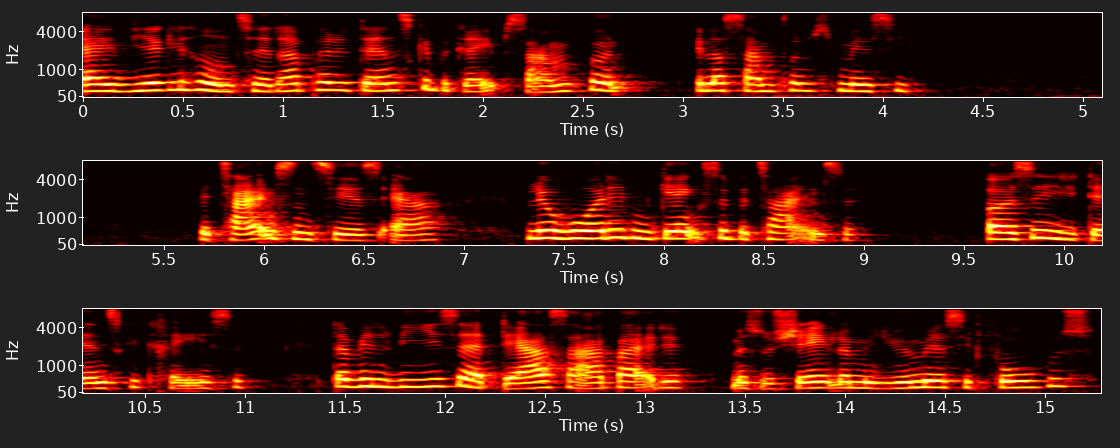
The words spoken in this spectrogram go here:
er i virkeligheden tættere på det danske begreb samfund eller samfundsmæssig. Betegnelsen CSR blev hurtigt den gængse betegnelse, også i de danske kredse, der ville vise, at deres arbejde med social og miljømæssigt fokus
